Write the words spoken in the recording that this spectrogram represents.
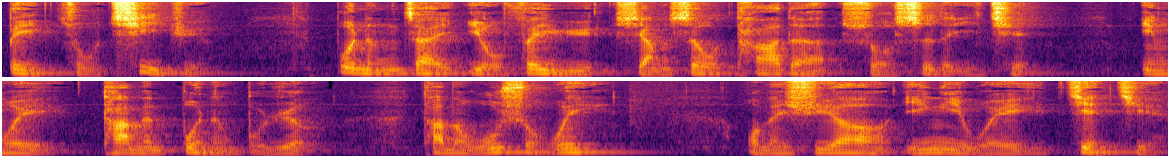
被主弃绝，不能再有份于享受他的所示的一切，因为他们不冷不热，他们无所谓。我们需要引以为见解。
